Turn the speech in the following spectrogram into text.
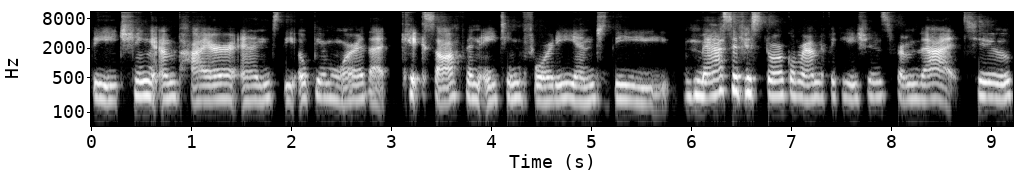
the Qing Empire and the Opium War that kicks off in 1840 and the massive historical ramifications from that to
